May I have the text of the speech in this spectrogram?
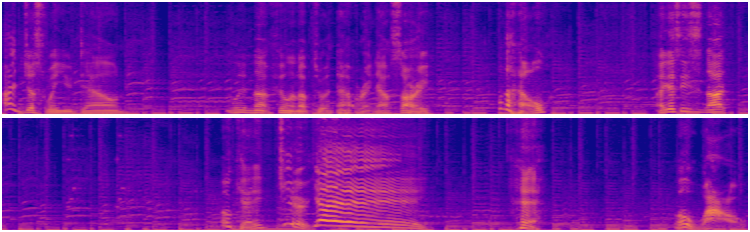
I'd just weigh you down. Really not feeling up to it now, right now, sorry. What the hell? I guess he's not... Okay, cheer! Yay! Heh. Oh, wow.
